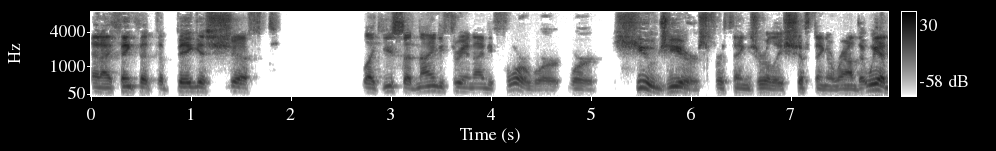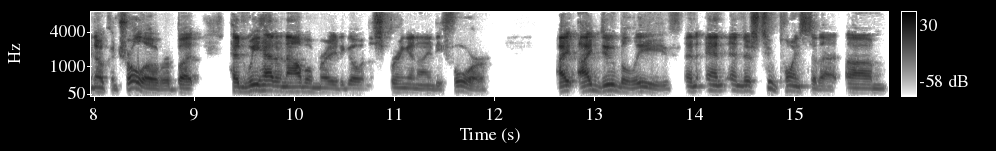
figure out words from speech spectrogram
And I think that the biggest shift, like you said, 93 and 94 were, were huge years for things really shifting around that we had no control over. But had we had an album ready to go in the spring of 94, I, I do believe, and, and, and there's two points to that. Um,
